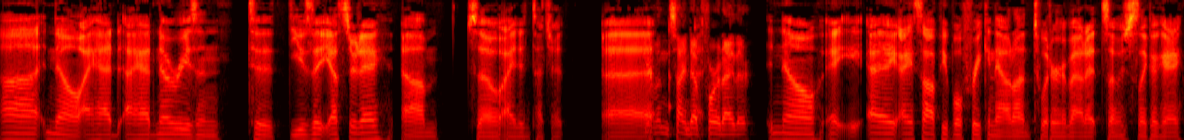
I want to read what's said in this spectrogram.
Uh, no, I had I had no reason to use it yesterday, um, so I didn't touch it. You Uh, haven't signed up for it either. no, I, I I saw people freaking out on Twitter about it, so I was just like, okay,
